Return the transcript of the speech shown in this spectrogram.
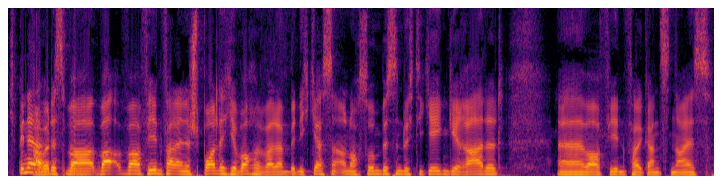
Ich bin ja, Aber das war, war, war auf jeden Fall eine sportliche Woche, weil dann bin ich gestern auch noch so ein bisschen durch die Gegend geradelt. Äh, war auf jeden Fall ganz nice.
